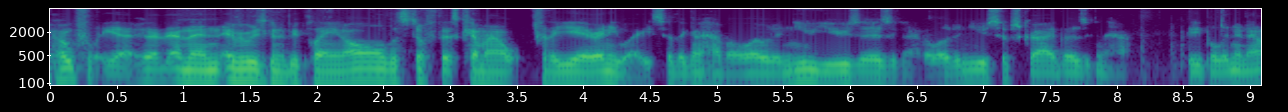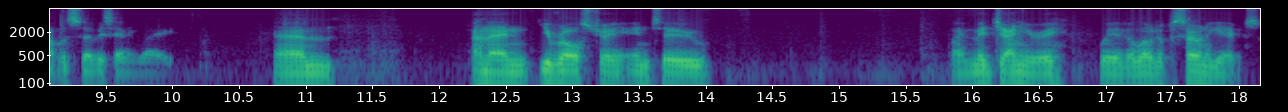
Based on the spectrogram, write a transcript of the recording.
hopefully, yeah. And then everybody's going to be playing all the stuff that's come out for the year anyway. So they're going to have a load of new users. They're going to have a load of new subscribers. They're going to have people in and out of the service anyway. Um, and then you roll straight into like mid January with a load of Persona games,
